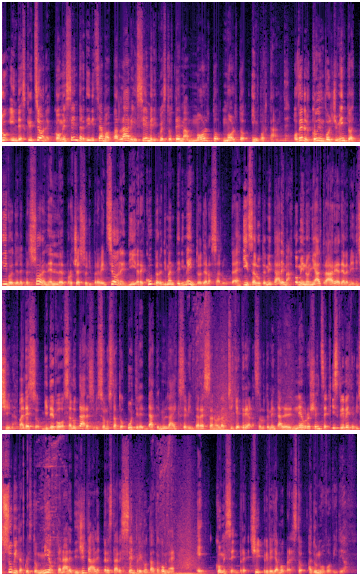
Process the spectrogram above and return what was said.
giù in descrizione, come sempre ed iniziamo a parlare insieme di questo tema molto molto importante, ovvero il coinvolgimento attivo delle persone nel processo di prevenzione, di recupero e di mantenimento della salute, eh? in salute mentale ma come in ogni altra area della medicina. Ma adesso vi devo salutare, se vi sono stato utile datemi un like, se vi interessano la psichiatria, la salute mentale e le neuroscienze iscrivetevi subito a questo mio canale digitale per restare sempre in contatto con me e come sempre ci rivediamo presto ad un nuovo video.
